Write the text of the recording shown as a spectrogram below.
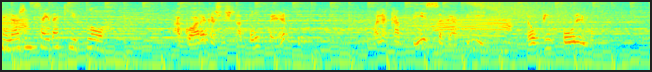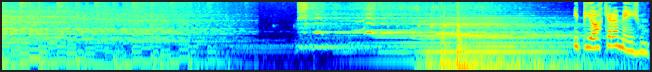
Melhor a gente sair daqui, Flor. Agora que a gente tá tão perto. Olha a cabeça, Gabi. É o pimpolho. E pior que era mesmo.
